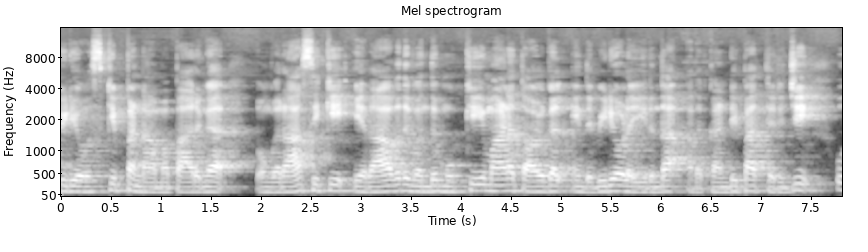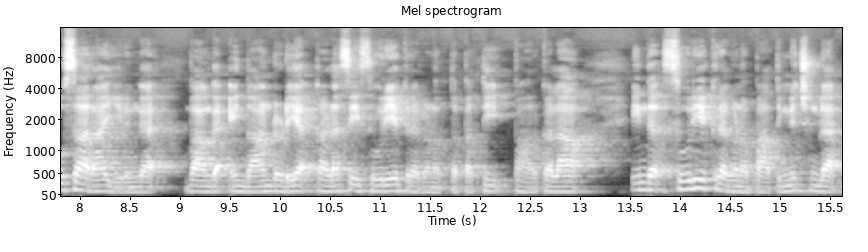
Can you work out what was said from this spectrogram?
வீடியோவை ஸ்கிப் பண்ணாமல் பாருங்கள் உங்கள் ராசிக்கு ஏதாவது வந்து முக்கியமான தாள்கள் இந்த வீடியோவில் இருந்தால் அதை கண்டிப்பாக தெரிஞ்சு உஷாராக இருங்க. வாங்க இந்த ஆண்டுடைய கடைசி சூரிய கிரகணத்தை பற்றி பார்க்கலாம். இந்த சூரிய கிரகணம் பார்த்தீங்கன்னு வச்சுங்களேன்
